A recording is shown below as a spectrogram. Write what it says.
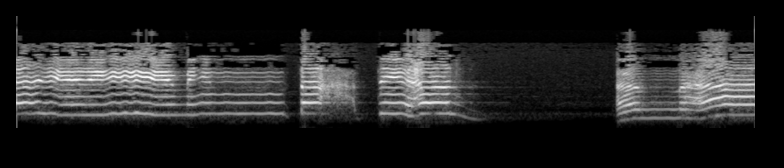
تجري من تحتها الأنهار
